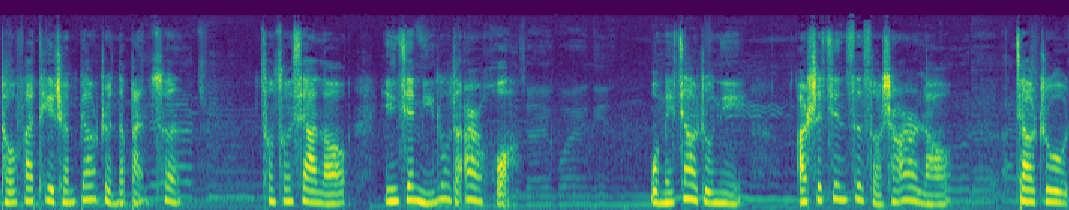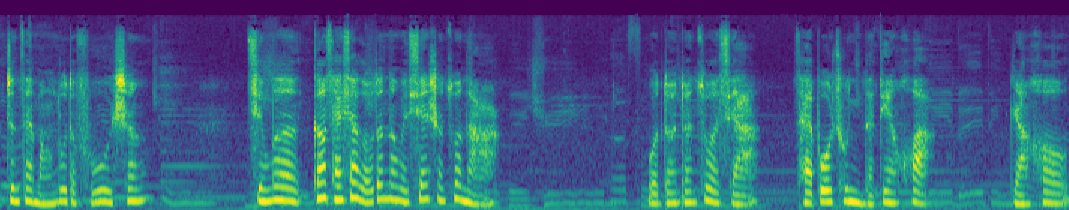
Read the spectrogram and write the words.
头发剃成标准的板寸，匆匆下楼迎接迷路的二货。我没叫住你，而是径自走上二楼，叫住正在忙碌的服务生：“请问刚才下楼的那位先生坐哪儿？”我端端坐下，才拨出你的电话，然后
